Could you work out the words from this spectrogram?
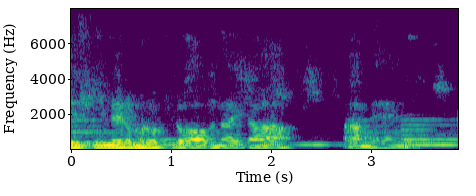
예수님의 이름으로 기도하옵나이다. 아멘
